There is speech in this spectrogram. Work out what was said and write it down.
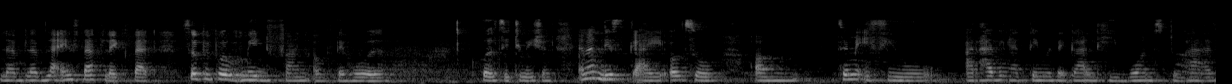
Blah blah blah and stuff like that. So people made fun of the whole whole situation. And then this guy also, um, tell me if you are having a thing with a girl he wants to have,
